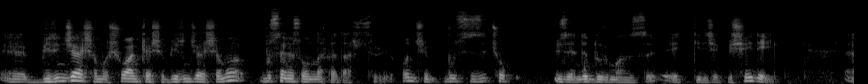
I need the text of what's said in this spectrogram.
e, birinci aşama, şu anki aşama, birinci aşama bu sene sonuna kadar sürüyor. Onun için bu sizi çok üzerinde durmanızı etkileyecek bir şey değil. E,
